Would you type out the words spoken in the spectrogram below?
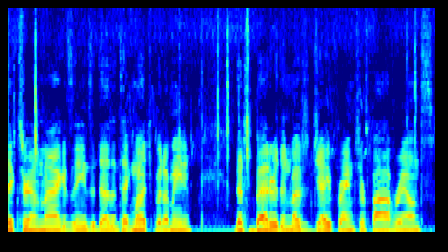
six round magazines. It doesn't take much, but I mean, that's better than most J-frames or five rounds.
